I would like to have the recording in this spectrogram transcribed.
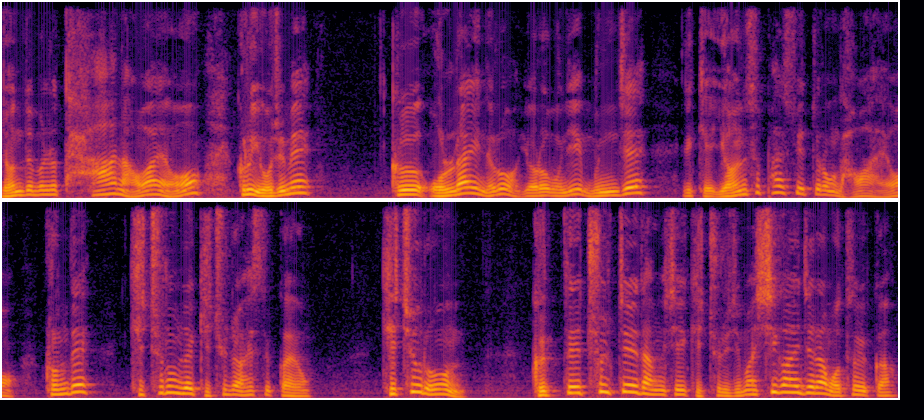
연도별로 다 나와요. 그리고 요즘에 그 온라인으로 여러분이 문제 이렇게 연습할 수 있도록 나와요. 그런데 기출은 왜 기출이라 했을까요? 기출은 그때 출제 당시의 기출이지만 시간이 지나면 될까?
